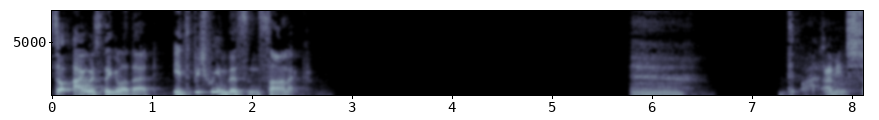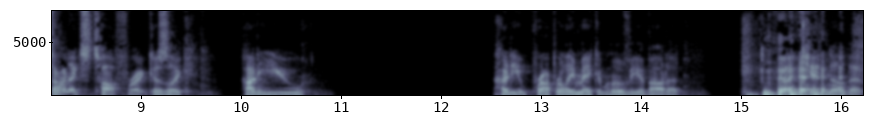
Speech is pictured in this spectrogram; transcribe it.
So I was thinking about that. It's between this and Sonic. I mean, Sonic's tough, right? Because like, how do you how do you properly make a movie about a echidna that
